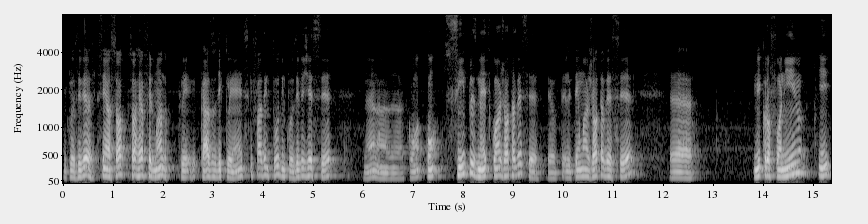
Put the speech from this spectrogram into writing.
inclusive, assim, só, só reafirmando, casos de clientes que fazem tudo, inclusive GC, né, na, na, com, com, simplesmente com a JVC. Eu, ele tem uma JVC, é, microfoninho e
